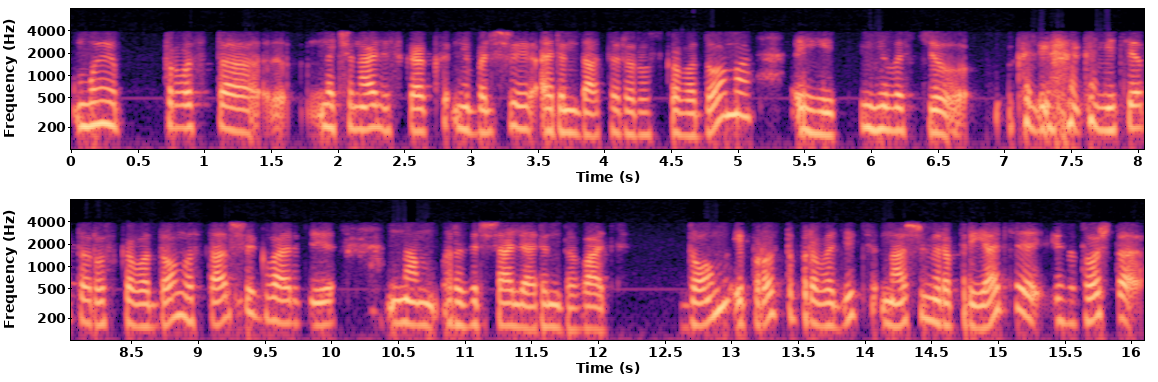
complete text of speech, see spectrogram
Мы просто э, начинались как небольшие арендаторы русского дома, и милостью комитета русского дома старшей гвардии нам разрешали арендовать дом и просто проводить наши мероприятия из-за того, что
